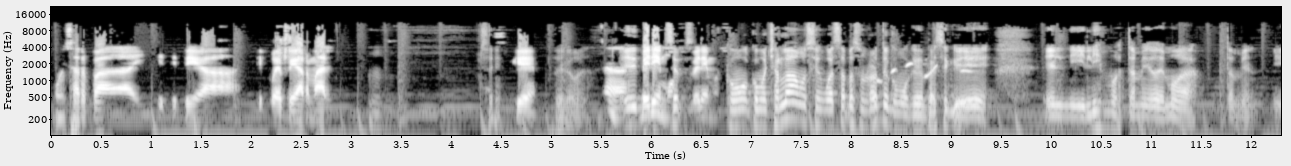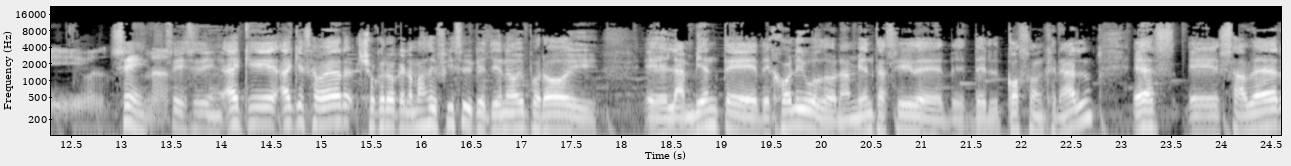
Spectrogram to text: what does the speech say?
muy zarpada y que te pega, te puede pegar mal. Sí, Así que, pero bueno. nada, Eh, veremos, se- veremos. Como, como charlábamos en WhatsApp hace un rato, como que me parece que el nihilismo está medio de moda también. Y bueno, Sí, nada. sí, sí. Hay que, hay que saber, yo creo que lo más difícil que tiene hoy por hoy eh, el ambiente de Hollywood o el ambiente así de, de- del coso en general es eh, saber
